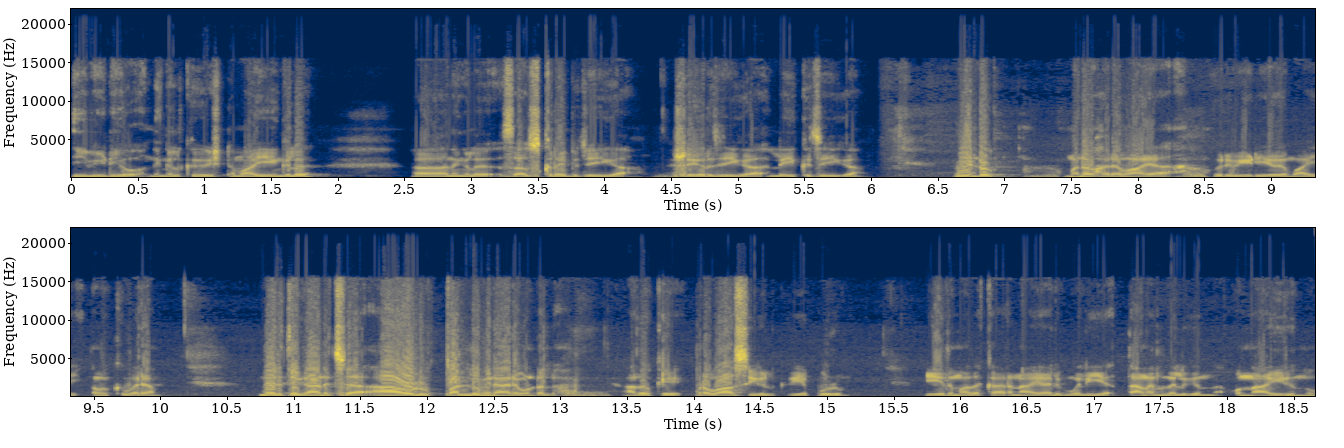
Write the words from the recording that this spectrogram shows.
ഈ വീഡിയോ നിങ്ങൾക്ക് ഇഷ്ടമായി എങ്കിൽ നിങ്ങൾ സബ്സ്ക്രൈബ് ചെയ്യുക ഷെയർ ചെയ്യുക ലൈക്ക് ചെയ്യുക. വീണ്ടും മനോഹരമായ ഒരു വീഡിയോയുമായി നമുക്ക് വരാം. നേരത്തെ കാണിച്ച ആ ഒരു പള്ളിമിനാരമുണ്ടല്ലോ. അതൊക്കെ പ്രവാസികൾക്ക് എപ്പോഴും ഏത് മതക്കാരനായാലും വലിയ തണൽ നൽകുന്ന ഒന്നായിരുന്നു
